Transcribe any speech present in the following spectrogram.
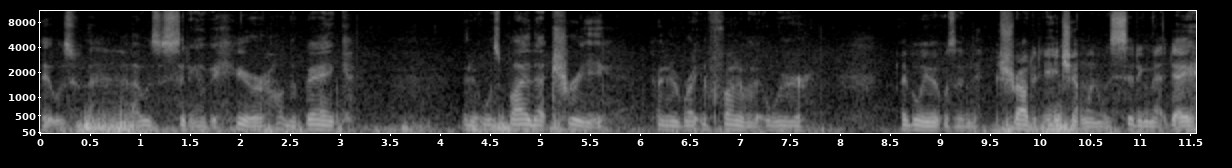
It was, I was sitting over here on the bank and it was by that tree, kind of right in front of it, where I believe it was a shrouded ancient one was sitting that day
